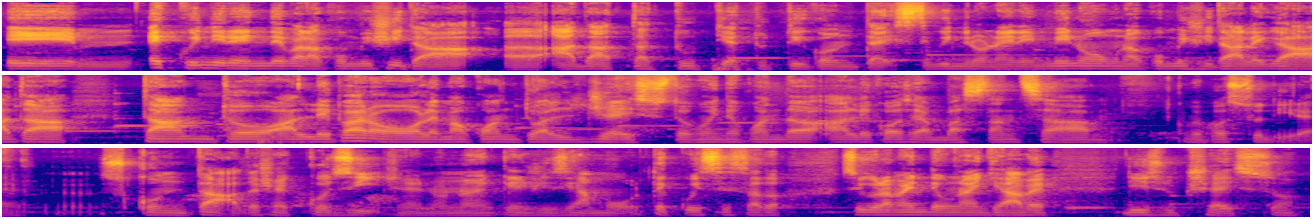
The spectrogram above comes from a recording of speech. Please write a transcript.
E, e quindi rendeva la comicità uh, adatta a tutti e a tutti i contesti. Quindi non è nemmeno una comicità legata tanto alle parole, ma quanto al gesto, quindi quando alle cose abbastanza, come posso dire, scontate, cioè così, cioè non è che ci sia molto. E questa è stata sicuramente una chiave di successo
